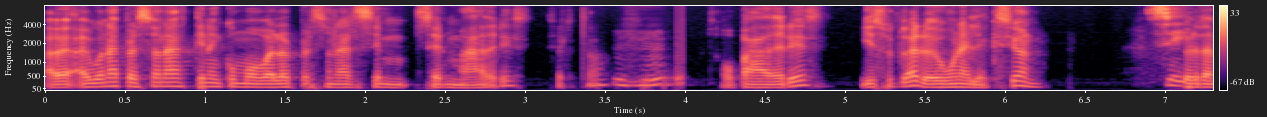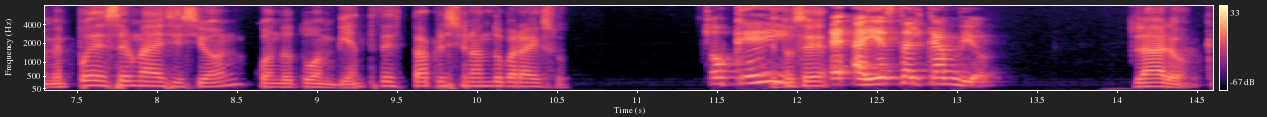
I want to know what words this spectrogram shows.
Ver, algunas personas tienen como valor personal ser, ser madres, ¿cierto? Uh -huh. O padres, y eso, claro, es una elección. Sí. Pero también puede ser una decisión cuando tu ambiente te está presionando para eso. Ok, Entonces, ahí está el cambio. Claro. Ok.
